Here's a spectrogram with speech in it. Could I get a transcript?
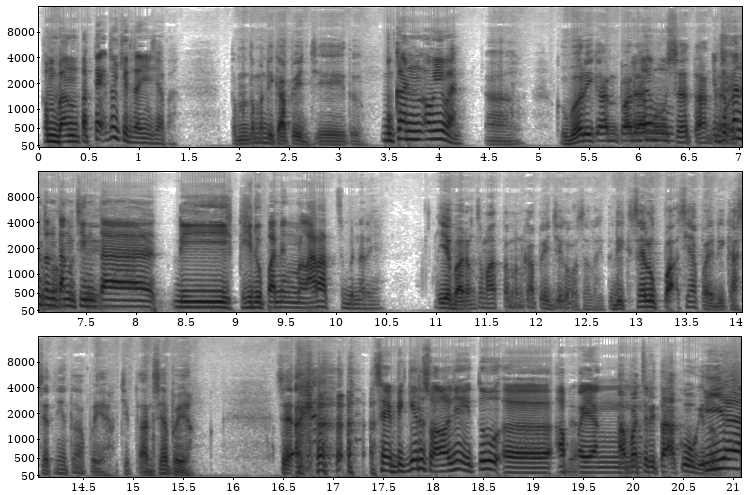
Kembang Petek itu ceritanya siapa? Teman-teman di KPJ itu. Bukan Om Iwan. Ah, Kuberikan padamu Padamu. setangkai Itu kan tentang petai. cinta di kehidupan yang melarat sebenarnya. Iya bareng sama teman KPJ kalau salah itu. Di, saya lupa siapa ya di kasetnya itu apa ya? Ciptaan siapa ya? Saya agak Saya pikir soalnya itu eh, apa yang apa cerita aku gitu? Iya.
